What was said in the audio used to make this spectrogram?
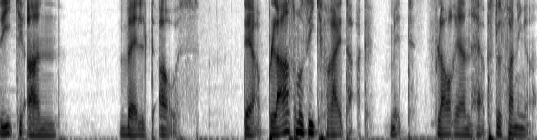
Musik an, Welt aus. Der Blasmusik-Freitag mit Florian Herbstl-Fanninger.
